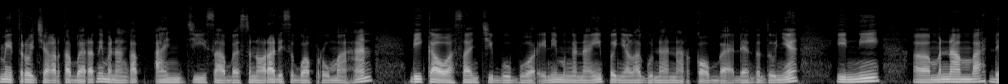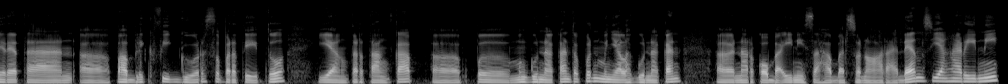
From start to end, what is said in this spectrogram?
Metro Jakarta Barat ini menangkap Anji Sahabat Senora di sebuah perumahan di kawasan Cibubur. Ini mengenai penyalahgunaan narkoba dan tentunya ini uh, menambah deretan uh, public figure seperti itu yang tertangkap uh, menggunakan ataupun menyalahgunakan uh, narkoba ini sahabat Sonora. Dan siang hari ini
